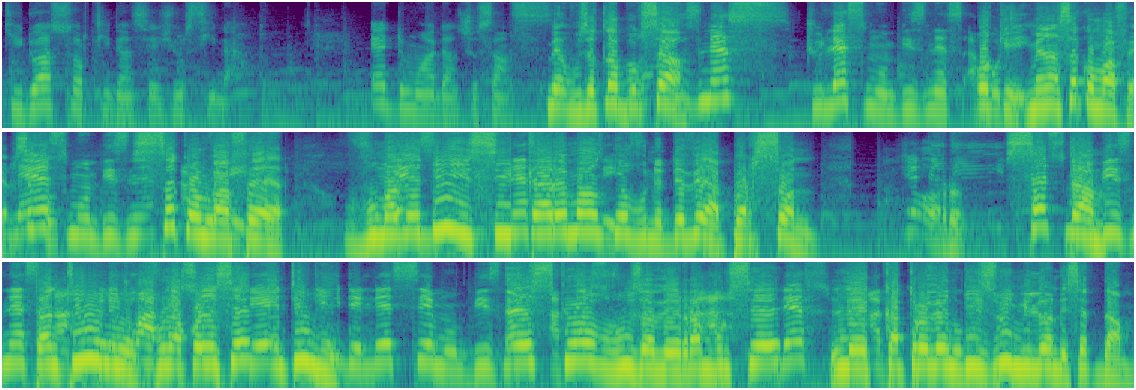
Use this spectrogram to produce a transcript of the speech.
qui doit sortir dans ces jours-ci là. Aide-moi dans ce sens. Mais vous êtes là pour ça. Business, tu laisses mon business à Ok, côté. maintenant, ce qu'on va faire. Laisse qu'on- mon business. Ce qu'on va faire, vous m'avez dit mon ici carrément que vous ne devez à personne. Je te dis, cette dame, business Tanti à- Oumou, je dois vous la connaissez. Est-ce que vous avez remboursé Ah, laisse-moi les avec 98 millions de cette dame?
